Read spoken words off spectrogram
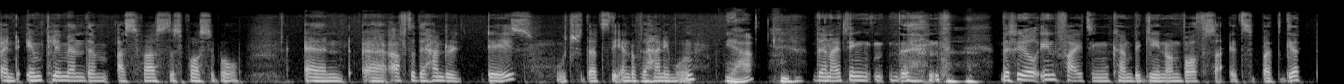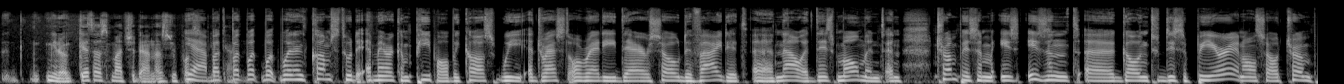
and implement them as fast as possible. And uh, after the 100 days, which that's the end of the honeymoon, yeah. then I think the, the real infighting can begin on both sides. But get you know get as much done as you possibly yeah, but, can. but but but when it comes to the American people, because we addressed already, they're so divided uh, now at this moment, and Trumpism is isn't uh, going to disappear, and also Trump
